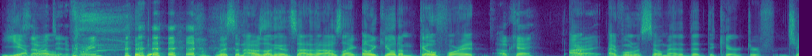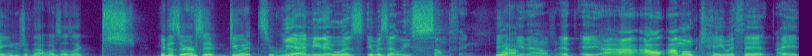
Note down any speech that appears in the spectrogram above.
Yeah, Is that probably. what did it for you? Listen, I was on the other side of that. I was like, oh, he killed him. Go for it. okay. All I- right. Everyone was so mad that the character change of that was. I was like, Psh, he deserves it. Do it, Superman. Yeah, I mean, it was it was at least something. Yeah. you know, it, it, I, I'll, I'm okay with it. I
